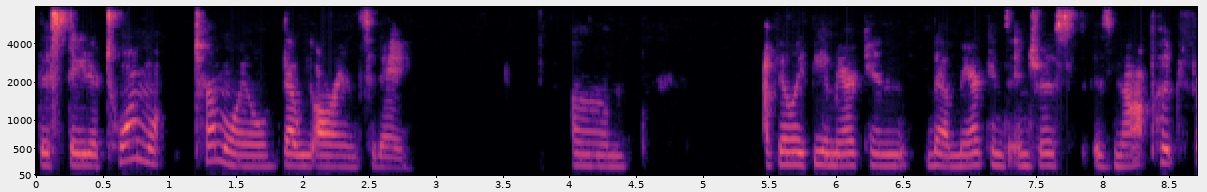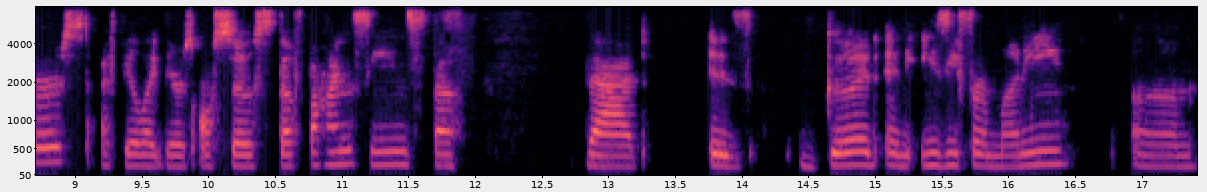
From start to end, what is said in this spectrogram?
the state of turmo- turmoil that we are in today. Um, I feel like the American the Americans' interest is not put first. I feel like there's also stuff behind the scenes, stuff that is good and easy for money, um,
